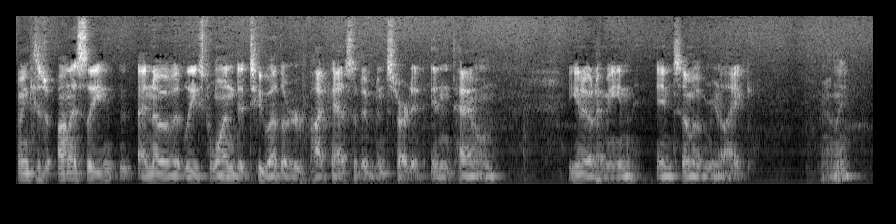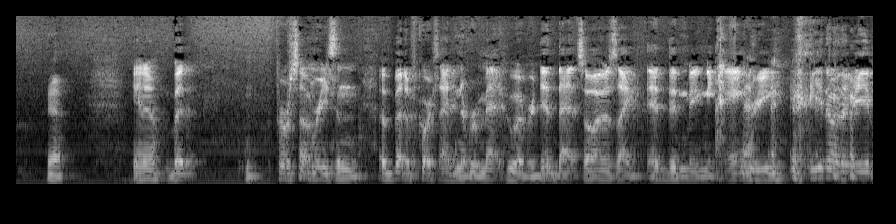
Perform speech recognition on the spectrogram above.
I mean, because honestly, I know of at least one to two other podcasts that have been started in town. You know what I mean? And some of them you're like, really? Yeah. You know, but for some reason, but of course, I'd never met whoever did that, so I was like, it didn't make me angry. you know what I mean?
